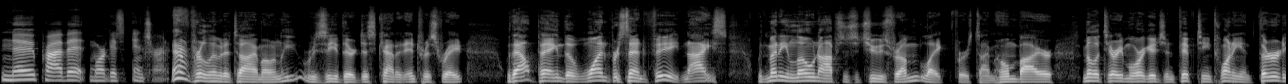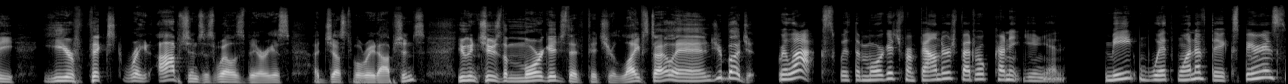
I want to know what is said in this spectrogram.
no private mortgage insurance. And for a limited time only, receive their discounted interest rate without paying the 1% fee. Nice. With many loan options to choose from, like first time home buyer, military mortgage, and 15, 20, and 30 year fixed rate options, as well as various adjustable rate options. You can choose the mortgage that fits your lifestyle and your budget. Relax with the mortgage from Founders Federal Credit Union. Meet with one of the experienced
